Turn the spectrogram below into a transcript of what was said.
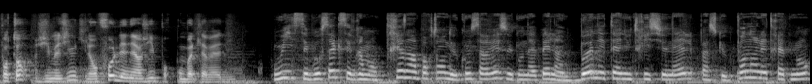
Pourtant, j'imagine qu'il en faut de l'énergie pour combattre la maladie. Oui, c'est pour ça que c'est vraiment très important de conserver ce qu'on appelle un bon état nutritionnel parce que pendant les traitements,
